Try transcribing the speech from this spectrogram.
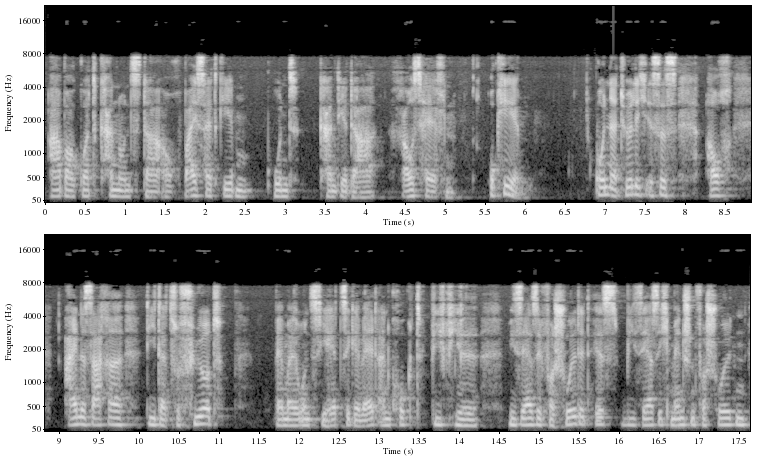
aber Gott kann uns da auch Weisheit geben und kann dir da raushelfen. Okay. Und natürlich ist es auch eine Sache, die dazu führt, wenn man uns die jetzige Welt anguckt, wie viel, wie sehr sie verschuldet ist, wie sehr sich Menschen verschulden,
